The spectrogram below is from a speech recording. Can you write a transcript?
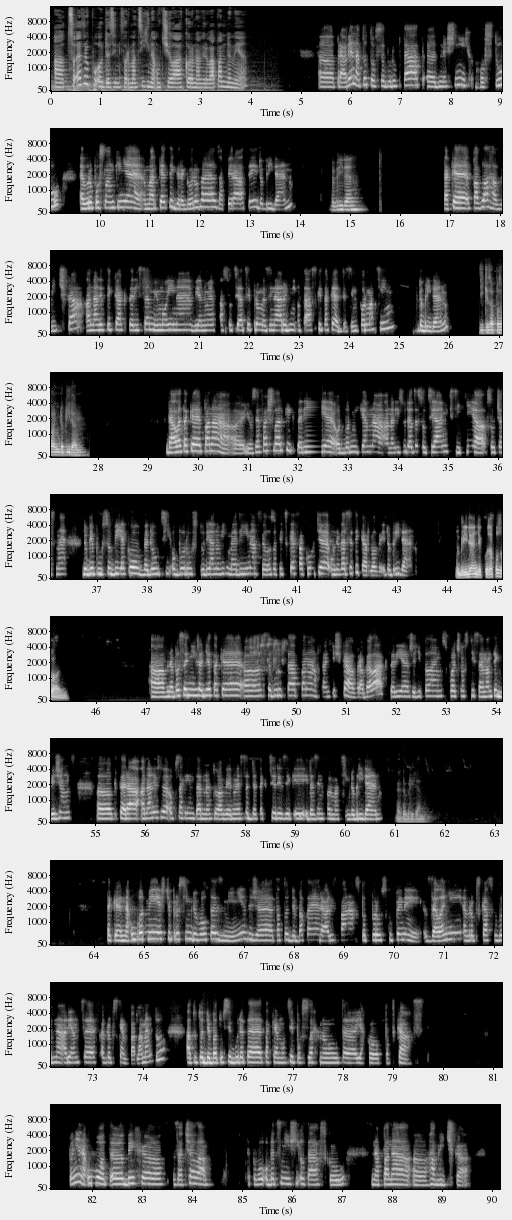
A co Evropu o dezinformacích naučila koronavirová pandemie? Eh, právě na toto se budu ptát dnešních hostů. Europoslankyně Markéty Gregorové za Piráty. Dobrý den. Dobrý den. Také Pavla Havlíčka, analytika, který se mimo jiné věnuje v Asociaci pro mezinárodní otázky také dezinformacím. Dobrý den. Díky za pozvání, dobrý den. Dále také pana eh, Josefa Šlerky, který je odborníkem na analýzu dat ze sociálních sítí a v současné době působí jako vedoucí oboru studia nových médií na Filozofické fakultě Univerzity Karlovy. Dobrý den. Dobrý den, děkuji za pozvání. A v neposlední řadě také uh, se budu ptát pana Františka Vrabela, který je ředitelem společnosti Semantic Visions, která analyzuje obsah internetu a věnuje se detekci rizik i, i dezinformacím. Dobrý den. Dobrý den. Tak na úvod mi ještě prosím dovolte zmínit, že tato debata je realizována s podporou skupiny Zelení, Evropská svobodná aliance v Evropském parlamentu a tuto debatu si budete také moci poslechnout eh, jako podcast. Plně na úvod eh, bych eh, začala takovou obecnější otázkou na pana Havlíčka.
